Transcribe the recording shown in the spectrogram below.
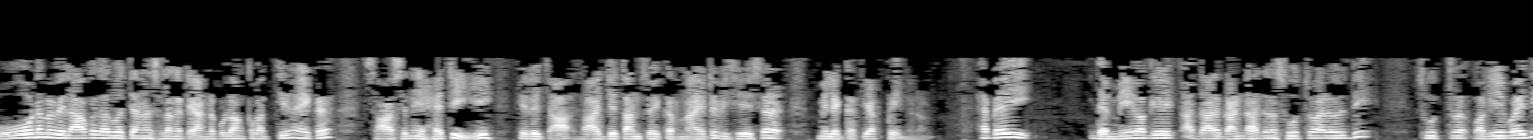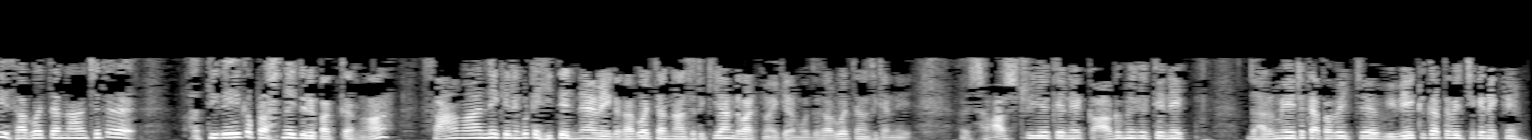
ඕනම වෙලාවක දරුවචනන්ස ළඟට යන්න පුළුවන්කමක් තියෙන ඒක ශාසනයේ හැටි ඒ රාජ්‍ය තන්ත්‍රය කරන අයට විශේෂ මෙලෙක් ගතියක් පෙන්වනවා. හැබැයි දැන් මේ වගේ අදාළ ගණ්ඩ හදන සූත්‍රවලදී සූත්‍ර වගේ වෙයිදී සර්වචන්නාංශයට අතිරේක ප්‍රශ්න ඉදිරිපත් කරනවා. සාමාන්‍ය කෙනෙකුට හිතෙන්නේ නැහැ මේක සරුවචන්නාංශට කියන්න වටනවා කියලා. මොකද සරුවචන්නාංශ කියන්නේ ශාස්ත්‍රීය කෙනෙක්, ආගමික කෙනෙක්, ධර්මයට කැපවෙච්ච විවේකගත වෙච්ච කෙනෙක් නේ.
